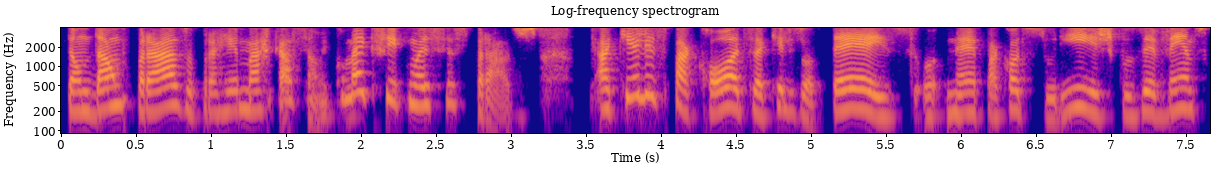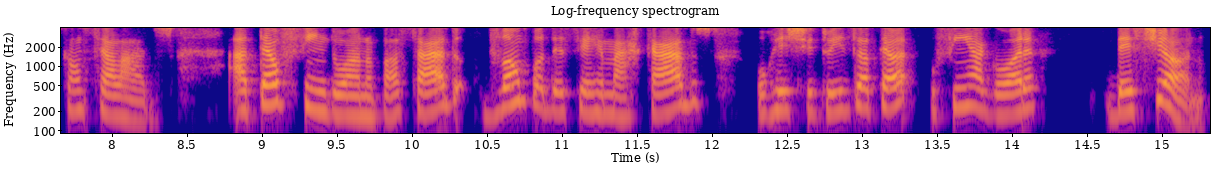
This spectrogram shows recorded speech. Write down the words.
então dá um prazo para remarcação. E como é que ficam esses prazos? Aqueles pacotes, aqueles hotéis, né, pacotes turísticos, eventos cancelados até o fim do ano passado vão poder ser remarcados ou restituídos até o fim agora deste ano.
